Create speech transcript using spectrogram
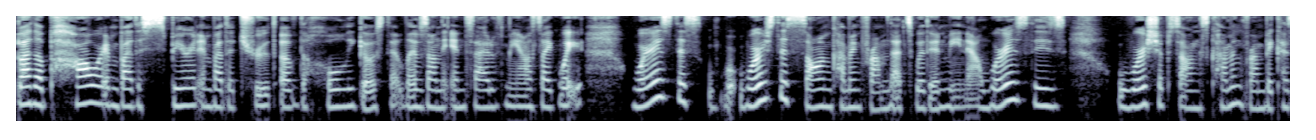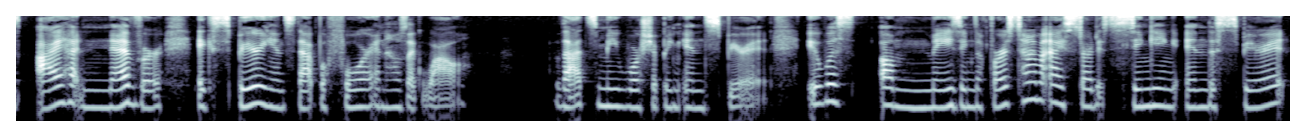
by the power and by the spirit and by the truth of the holy ghost that lives on the inside of me i was like wait where is this where's this song coming from that's within me now where is these worship songs coming from because I had never experienced that before. And I was like, wow, that's me worshiping in spirit. It was amazing. The first time I started singing in the spirit,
